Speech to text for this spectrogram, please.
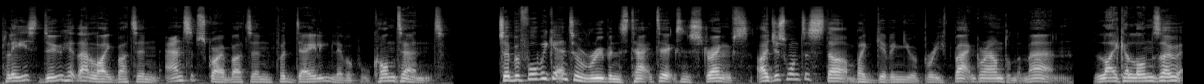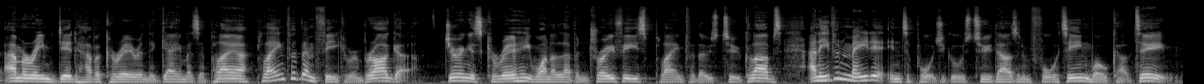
please do hit that like button and subscribe button for daily Liverpool content. So before we get into Ruben's tactics and strengths, I just want to start by giving you a brief background on the man. Like Alonso, Amorim did have a career in the game as a player, playing for Benfica and Braga. During his career, he won 11 trophies playing for those two clubs and even made it into Portugal's 2014 World Cup team.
